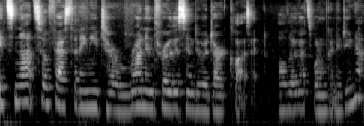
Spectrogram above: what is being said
it's not so fast that I need to run and throw this into a dark closet, although that's what I'm going to do now.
